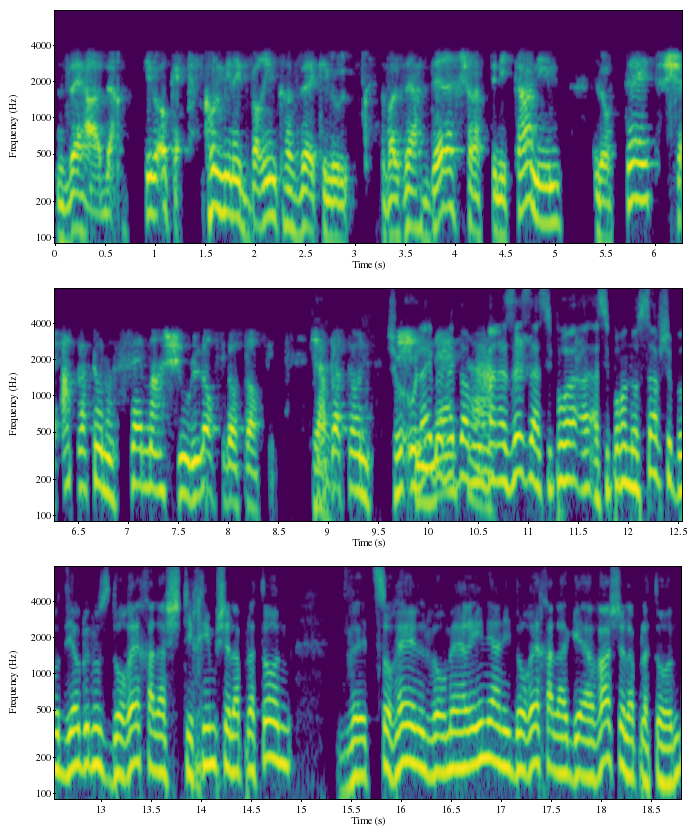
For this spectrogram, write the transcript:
זה האדם. כאילו, אוקיי, כל מיני דברים כזה, כאילו, אבל זה הדרך של הציניקנים לאותת שאפלטון עושה משהו לא פילוסופי. כן. שאפלטון... שאולי באמת במובן הזה זה הסיפור, הסיפור הנוסף שבו דיוגנוס דורך על השטיחים של אפלטון וצוהל ואומר, הנה אני דורך על הגאווה של אפלטון.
